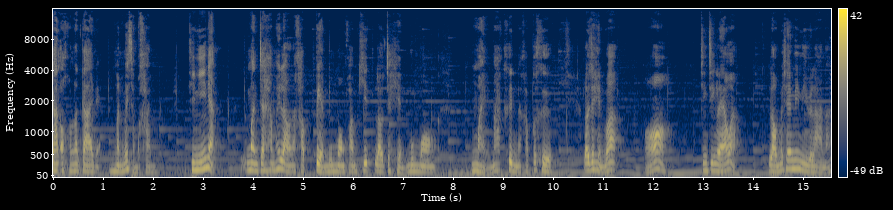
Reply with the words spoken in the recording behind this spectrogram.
การออกกำลังกายเนี่ยมันไม่สำคัญ ทีนี้เนี่ยมันจะทำให้เรานะครับเปลี่ยนมุมมองความคิดเราจะเห็นมุมมอง ใหม่มากขึ้นนะครับ ก็คือ เราจะเห็นว่า อ๋อ จริง ๆ แล้วอะ เราไม่ใช่ไม่มีเวลานะ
